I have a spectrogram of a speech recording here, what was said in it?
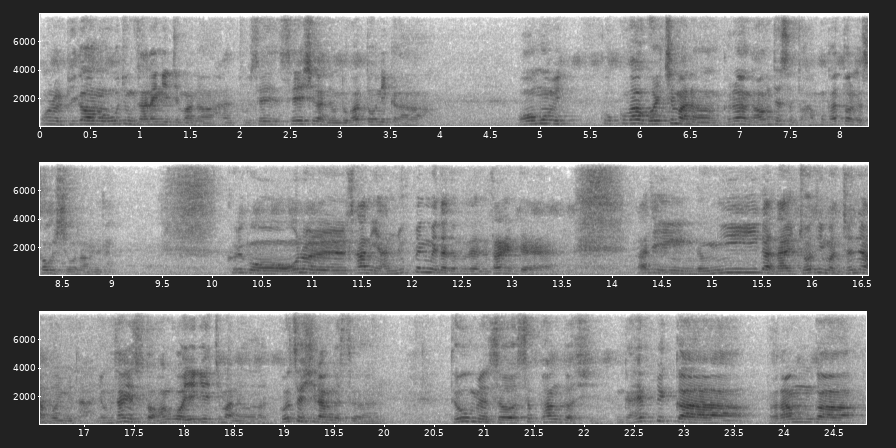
오늘 비가 오는 우중 산행이지만 한 두세 세 시간 정도 갔다 오니까 온몸이 꿉꿉하고 그렇지만은 그러한 가운데서도 한번 갔다 오니까 속이 시원합니다. 그리고 오늘 산이 한 600m 정도 되는 산인데 아직 능이가 날 조짐은 전혀 안 보입니다. 영상에서도 한국어 얘기했지만은 버섯이란 것은 더우면서 습한 것이 그러니까 햇빛과 바람과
